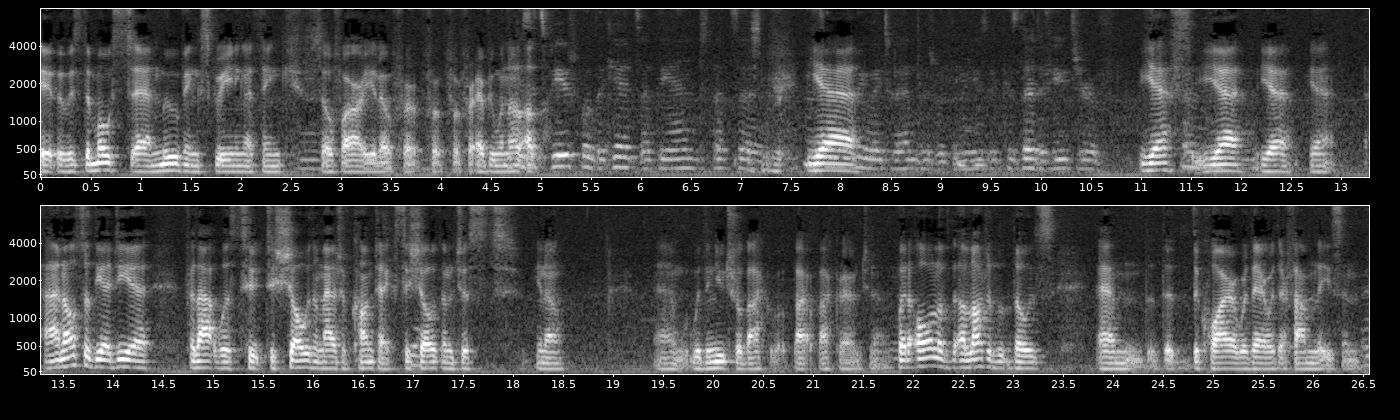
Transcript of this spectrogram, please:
it, it was the most uh, moving screening I think Yeah. so far, you know, for for, for, for everyone. Because I'll- it's beautiful, the kids at the end. That's a, that's it? Yeah. a lovely way to end it with the music because they're the future of. Yes, Um, yeah, yeah, yeah. And also the idea for that was to, to show them out of context, to Yeah. show them just, you know, um, with a neutral back, back, background, you know. But all of the, a lot of those, um, the, the, the choir were there with their families, and uh,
